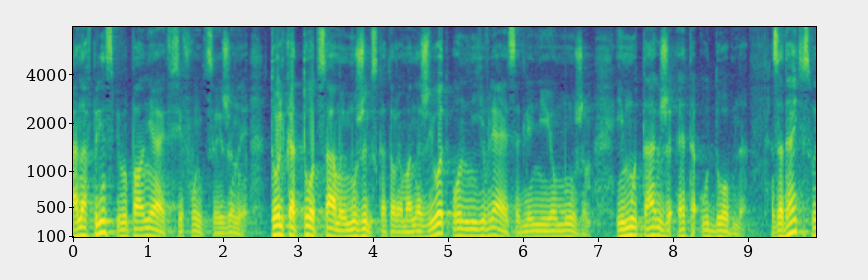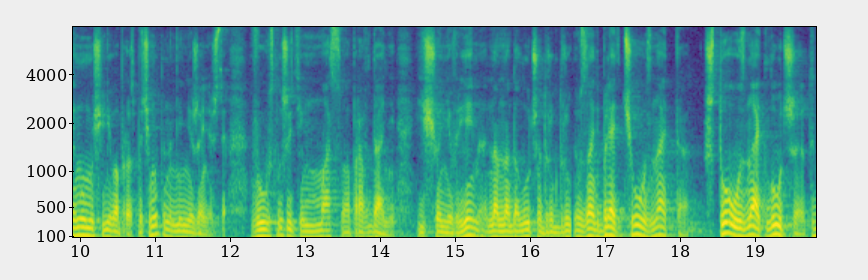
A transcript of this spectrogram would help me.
Она, в принципе, выполняет все функции жены. Только тот самый мужик, с которым она живет, он не является для нее мужем. Ему также это удобно. Задайте своему мужчине вопрос, почему ты на мне не женишься? Вы услышите массу оправданий. Еще не время, нам надо лучше друг друга узнать. Блядь, что узнать-то? Что узнать лучше? Ты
